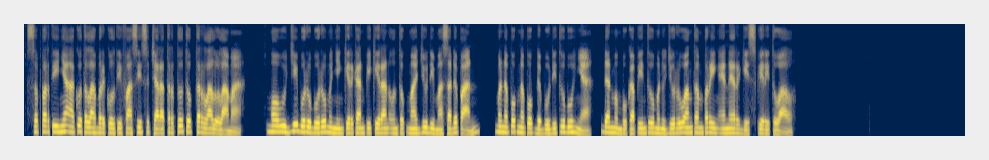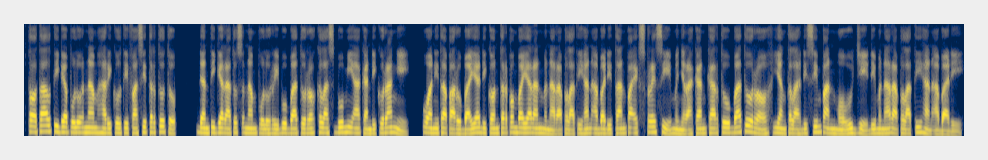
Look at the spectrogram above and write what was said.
Sepertinya aku telah berkultivasi secara tertutup terlalu lama. Mouji buru-buru menyingkirkan pikiran untuk maju di masa depan, menepuk-nepuk debu di tubuhnya, dan membuka pintu menuju ruang tempering energi spiritual. Total 36 hari kultivasi tertutup, dan 360 ribu batu roh kelas bumi akan dikurangi. Wanita parubaya di konter pembayaran menara pelatihan abadi tanpa ekspresi menyerahkan kartu batu roh yang telah disimpan Mouji di menara pelatihan abadi.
